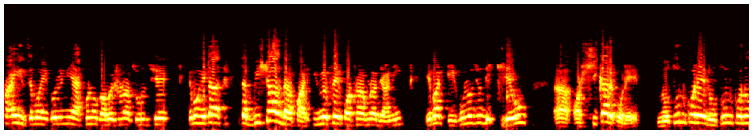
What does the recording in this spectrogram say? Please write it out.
সায়েন্স এবং এগুলো নিয়ে এখনও গবেষণা চলছে এবং এটা এটা বিশাল ব্যাপার। ইউএফ এর কথা আমরা জানি। এবার এগুলো যদি কেউ অস্বীকার করে, নতুন করে নতুন কোনো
